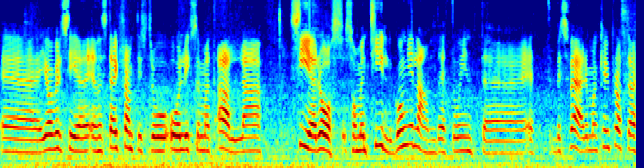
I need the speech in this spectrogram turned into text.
Eh, jag vill se en stark framtidstro och liksom att alla ser oss som en tillgång i landet och inte ett besvär. Man kan ju prata,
